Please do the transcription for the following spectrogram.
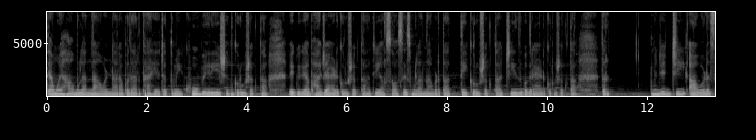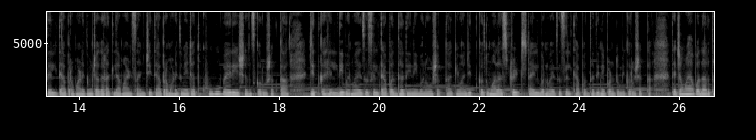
त्यामुळे हा मुलांना आवडणारा पदार्थ आहे. याच्यात तुम्ही खूप व्हेरिएशन करू शकता. वेगवेगळ्या भाज्या ॲड करू शकता जी सॉसेस मुलांना आवडतात ते करू शकता चीज वगैरे ॲड करू शकता. तर म्हणजे जी आवड असेल त्याप्रमाणे तुमच्या घरातल्या माणसांची त्याप्रमाणे तुम्ही याच्यात खूप व्हेरिएशन्स करू शकता. जितकं हेल्दी बनवायचं असेल त्या पद्धतीने बनवू शकता किंवा जितकं तुम्हाला स्ट्रीट स्टाईल बनवायचं असेल त्या पद्धतीने पण तुम्ही करू शकता. त्याच्यामुळे हा पदार्थ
